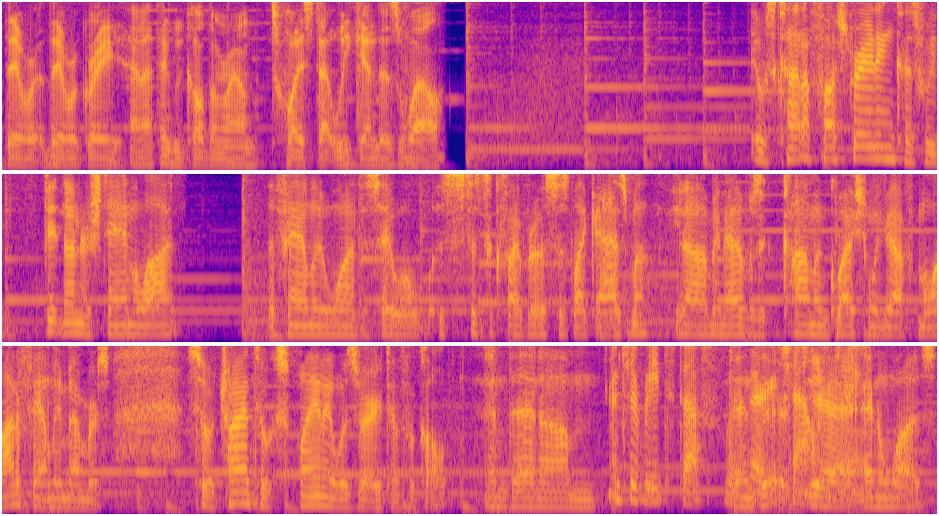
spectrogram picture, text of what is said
they were they were great, and I think we called them around twice that weekend as well. It was kind of frustrating because we didn't understand a lot. The family wanted to say, well, is cystic fibrosis like asthma? You know, I mean, that was a common question we got from a lot of family members. So trying to explain it was very difficult. And then... Um, and to read stuff was very challenging. Yeah, and it was.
